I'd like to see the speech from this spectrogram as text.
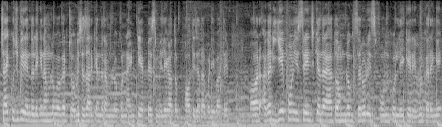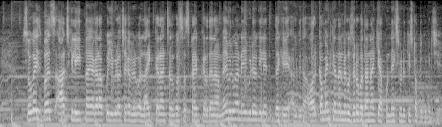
चाहे कुछ भी रहें दो, लेकिन हम लोग अगर चौबीस हज़ार के अंदर हम लोग को नाइन्टी एफ़ मिलेगा तो बहुत ही ज़्यादा बड़ी बात है। और अगर ये फ़ोन इस रेंज के अंदर आया तो हम लोग ज़रूर इस फ़ोन को लेके रिव्यू करेंगे। सो गाइज़ बस आज के लिए इतना ही। अगर आपको ये वीडियो अच्छा वीडियो को लाइक करना, चैनल को सब्सक्राइब कर देना। मैं मिलूँगा नई वीडियो के लिए। तब तक के अलविदा। और कमेंट के अंदर मेरे को ज़रूर बताना कि आपको नेक्स्ट वीडियो किस टॉपिक पर चाहिए।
